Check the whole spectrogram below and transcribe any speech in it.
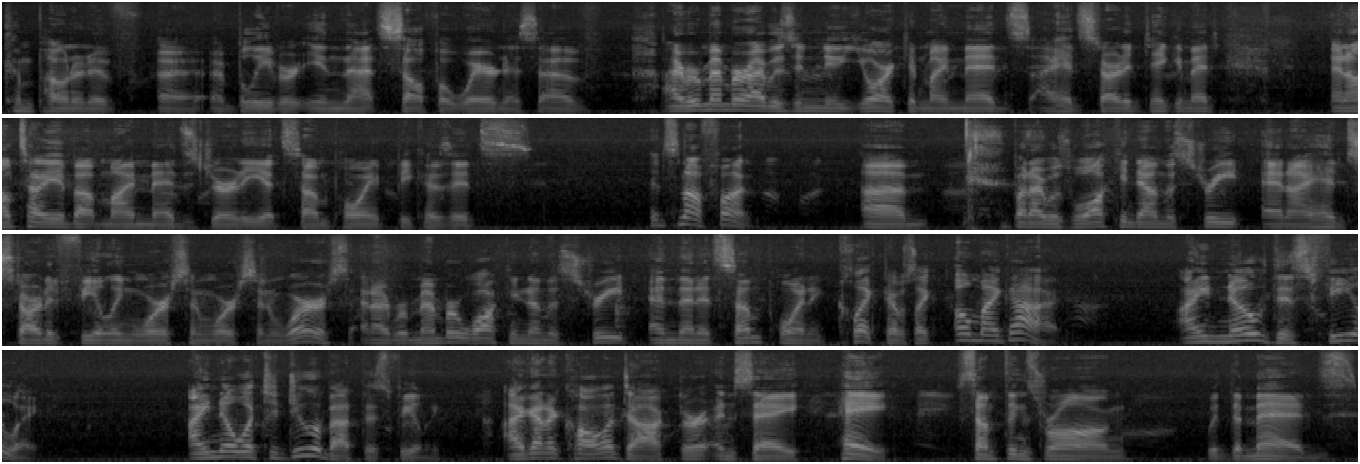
component of uh, a believer in that self-awareness of i remember i was in new york and my meds i had started taking meds and i'll tell you about my meds journey at some point because it's it's not fun um, but i was walking down the street and i had started feeling worse and worse and worse and i remember walking down the street and then at some point it clicked i was like oh my god i know this feeling I know what to do about this feeling. I got to call a doctor and say, hey, something's wrong with the meds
